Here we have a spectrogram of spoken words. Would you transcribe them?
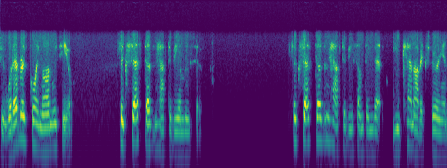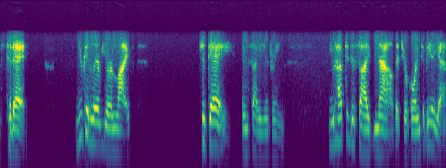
to, whatever is going on with you, success doesn't have to be elusive. Success doesn't have to be something that you cannot experience today. You can live your life today inside of your dreams. You have to decide now that you're going to be a yes.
